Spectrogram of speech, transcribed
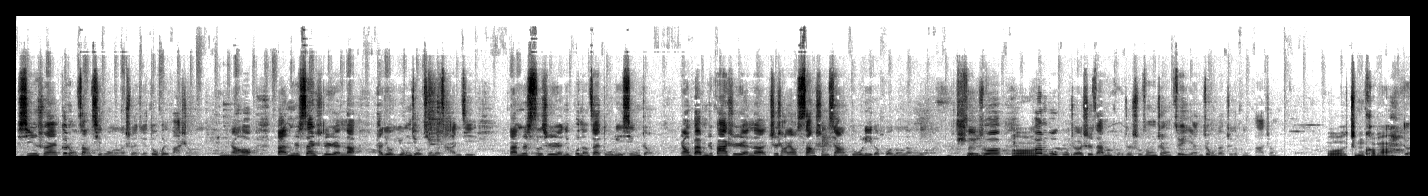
心衰，各种脏器功能的衰竭都会发生。然后百分之三十的人呢，他就永久性的残疾，百分之四十人就不能再独立行走，然后百分之八十人呢，至少要丧失一项独立的活动能力。所以说，哦髋部骨折是咱们骨质疏松症最严重的这个并发症。哇，这么可怕，对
